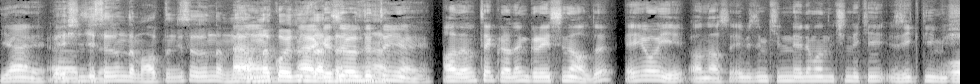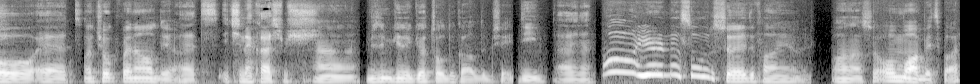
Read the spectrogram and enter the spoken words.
Yani. Beşinci sezonda mı? Altıncı sezonda mı? Ne Ha, amına koydun Herkesi zaten. öldürdün Ha. yani. Adam tekrardan Grace'ini aldı. E o iyi. Ondan sonra e, bizimkinin elemanın içindeki Zeke değilmiş. O. Oo evet. çok fena oldu ya. Evet. içine kaçmış. Ha, bizimki de göt oldu kaldı bir şey değil. Aynen. Hayır nasıl olur söyledi falan ya böyle. Ondan sonra o muhabbet var.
